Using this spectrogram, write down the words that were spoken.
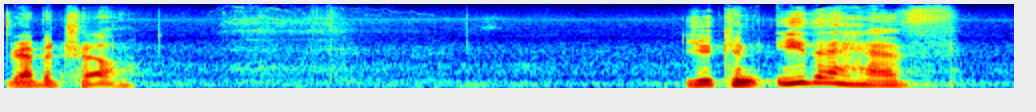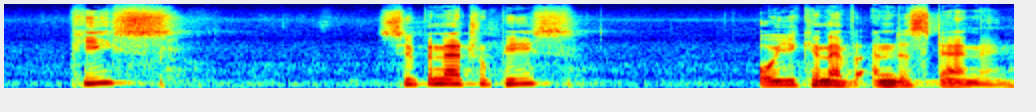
rabbit trail you can either have peace, supernatural peace, or you can have understanding,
